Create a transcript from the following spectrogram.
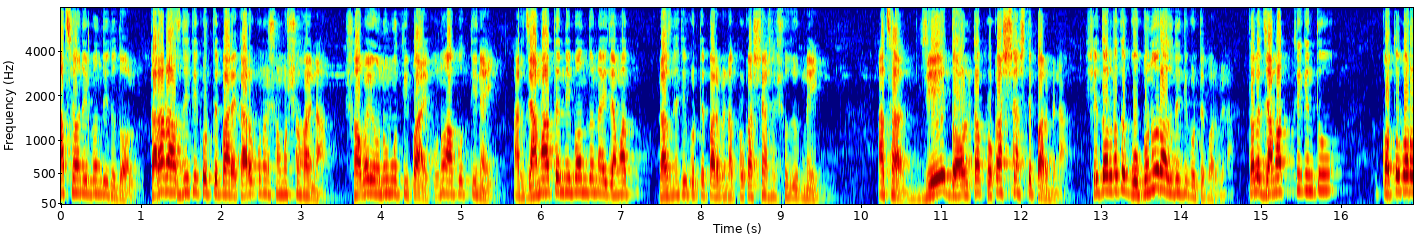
আছে অনিবন্ধিত দল। তারা রাজনীতি করতে পারে, কারও কোনো সমস্যা হয় না। সবাই অনুমতি পায়, কোনো আপত্তি নাই। আর জামাতের নিবন্ধন নাই, জামাত রাজনীতি করতে পারবে না, প্রকাশ্যে আসার সুযোগ নেই। আচ্ছা যে দলটা প্রকাশ্যে আসতে পারবে না, সে দলটা তো গোপনেও রাজনীতি করতে পারবে না। তাহলে জামাতকে কিন্তু কত বড়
